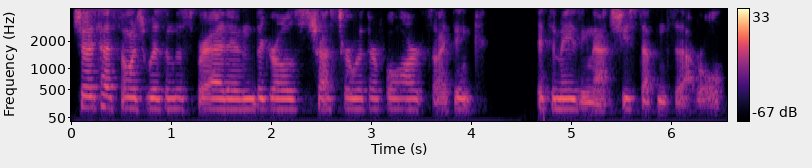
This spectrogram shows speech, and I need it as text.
she always has so much wisdom to spread, and the girls trust her with her full heart. So I think it's amazing that she stepped into that role.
